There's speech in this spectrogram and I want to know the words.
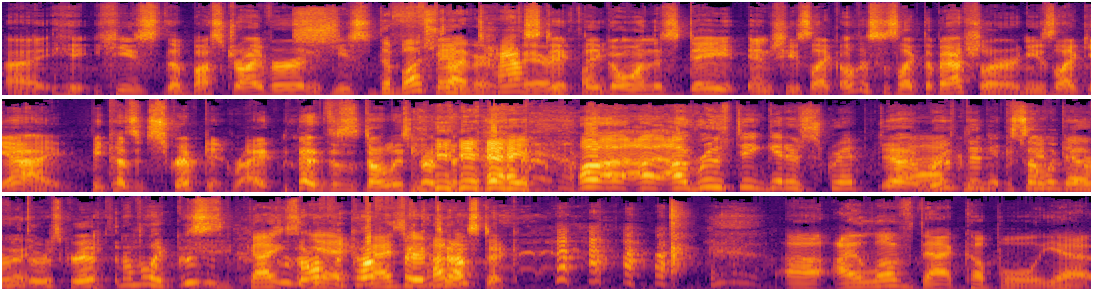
uh, he, he's the bus driver and he's The bus driver, fantastic. They go on this date and she's like, "Oh, this is like The Bachelor," and he's like, "Yeah, because it's scripted, right? this is totally scripted." yeah. Oh, uh, uh, Ruth didn't get a script. Yeah, Uh, Ruth can we did get someone get over? Ruth a script? And I'm like, this is, this is off yeah, the cuff, guys, cut up. fantastic. Uh, I love that couple. Yeah.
